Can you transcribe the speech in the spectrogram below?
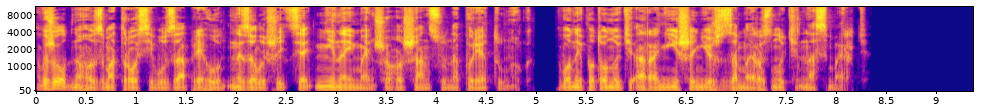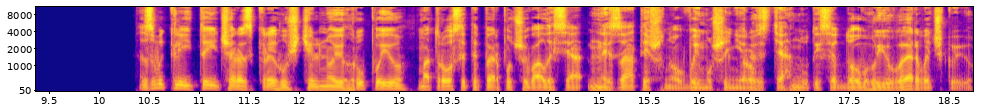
в жодного з матросів у запрягу не залишиться ні найменшого шансу на порятунок вони потонуть раніше, ніж замерзнуть на смерть. Звиклі йти через кригу щільною групою, матроси тепер почувалися незатишно, вимушені розтягнутися довгою вервичкою,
